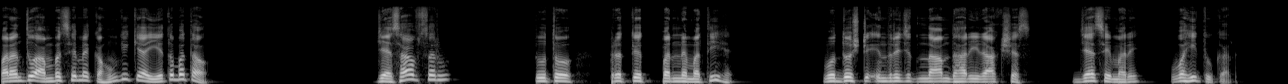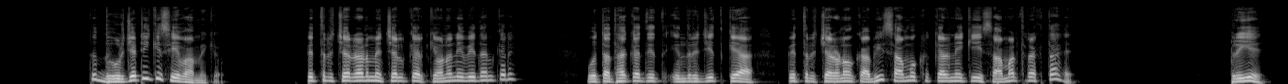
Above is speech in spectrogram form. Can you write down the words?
परंतु अंब से मैं कहूँगी क्या, ये तो बताओ। जैसा अवसर हो, तू तो प्रत्युत्पन्न मती है। वो दुष्ट इंद्रजित नामधारी राक्षस जैसे मरे, वही तू कर। तो धूर्जटी की सेवा में क्यों? पितृचरण में चलकर क्यों न निवेदन करे? वो तथाकथित इंद्रजित क्या पितृचरणों का भी सामुख करने की सामर्थ्य रखता है? प्रिय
